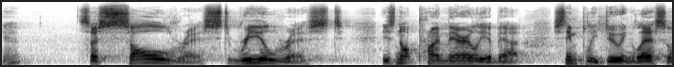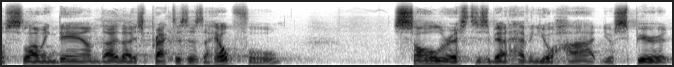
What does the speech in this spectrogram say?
Yeah? So, soul rest, real rest, is not primarily about simply doing less or slowing down, though those practices are helpful. Soul rest is about having your heart, your spirit,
